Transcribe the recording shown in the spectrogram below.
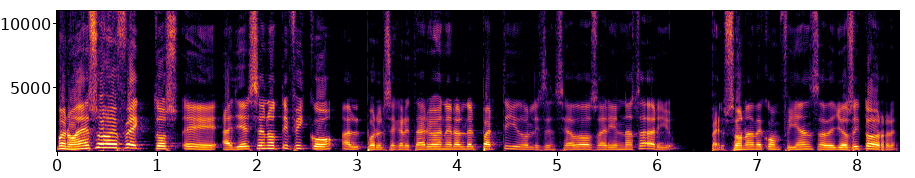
Bueno, a esos efectos, eh, ayer se notificó por el secretario general del partido, el licenciado Ariel Nazario, persona de confianza de José Torres,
